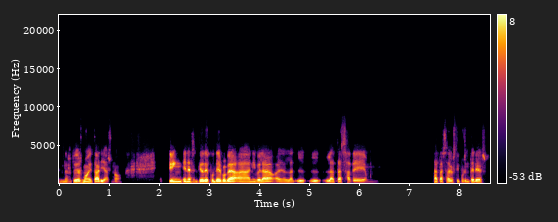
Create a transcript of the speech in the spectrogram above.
las autoridades monetarias, ¿no? En, el sentido de poder volver a nivelar eh, la, tasa de la tasa de los tipos de interés.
